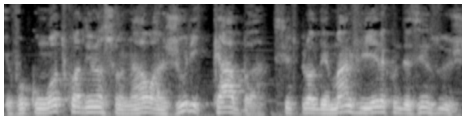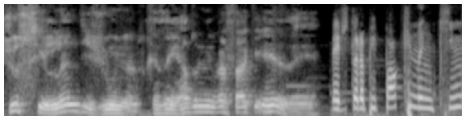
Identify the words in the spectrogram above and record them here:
Eu vou com outro quadrinho nacional, a Juricaba, escrito pelo Ademar Vieira, com desenhos do Jusilande Júnior, resenhado no Universal aqui em resenha. Da editora Pipoque Nankin,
